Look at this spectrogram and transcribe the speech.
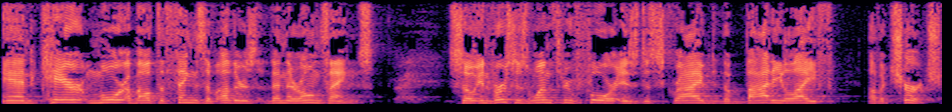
and care more about the things of others than their own things. Right. So in verses 1 through 4 is described the body life of a church.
